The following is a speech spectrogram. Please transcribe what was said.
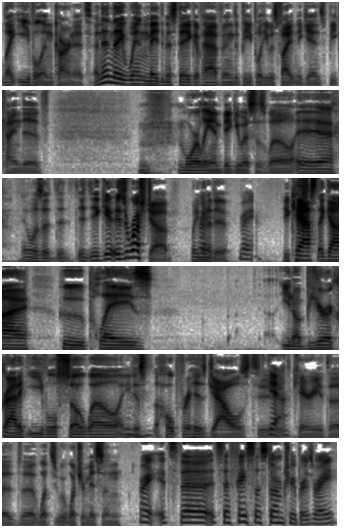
like evil incarnate. And then they went and made the mistake of having the people he was fighting against be kind of morally ambiguous as well. Eh, it was a it, it, it was a rush job. What are you Right. going to do? Right. You cast a guy who plays you know bureaucratic evil so well and you just hope for his jowls to Mm-hmm. Yeah. carry the the what's what you're missing. Right. It's the it's the faceless stormtroopers, right?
